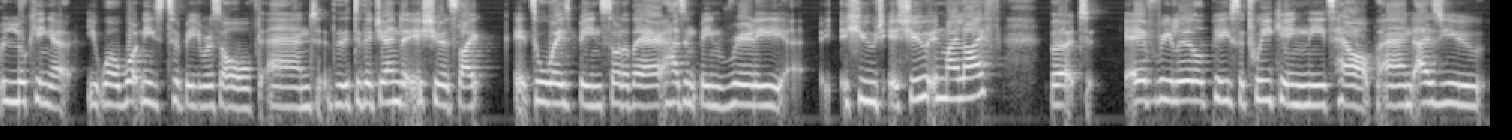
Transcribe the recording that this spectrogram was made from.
looking at well, what needs to be resolved, and the the gender issue is like it's always been sort of there. It hasn't been really a huge issue in my life, but every little piece of tweaking needs help, and as you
